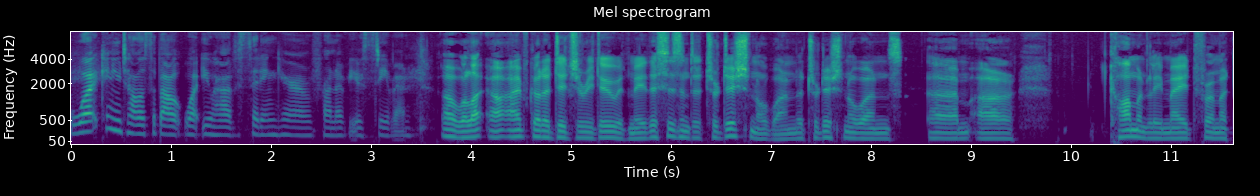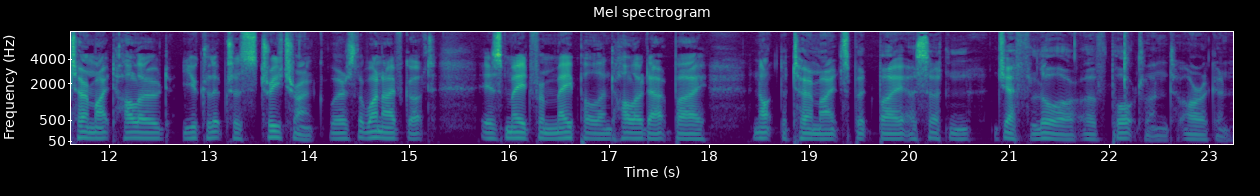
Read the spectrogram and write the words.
What can you tell us about what you have sitting here in front of you, Stephen? Oh well, I, I- I've got a didgeridoo with me. This isn't a traditional one. The traditional ones um, are commonly made from a termite hollowed eucalyptus tree trunk, whereas the one I've got is made from maple and hollowed out by not the termites, but by a certain Jeff Law of Portland, Oregon,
